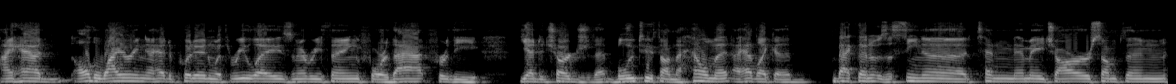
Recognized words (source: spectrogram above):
I had all the wiring I had to put in with relays and everything for that, for the you had to charge that Bluetooth on the helmet. I had like a back then it was a Sena 10 MHR or something.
